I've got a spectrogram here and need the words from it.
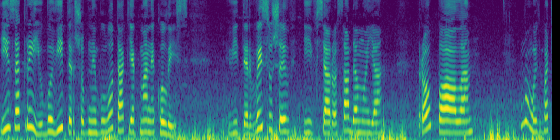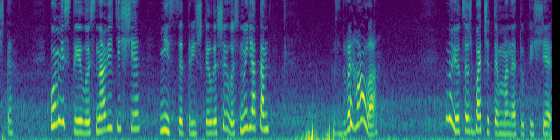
і закрию, бо вітер, щоб не було так, як в мене колись. Вітер висушив і вся розсада моя пропала. Ну, ось, бачите, помістилось, навіть іще місце трішки лишилось. Ну, я там здвигала. Ну і оце ж бачите, в мене тут іще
